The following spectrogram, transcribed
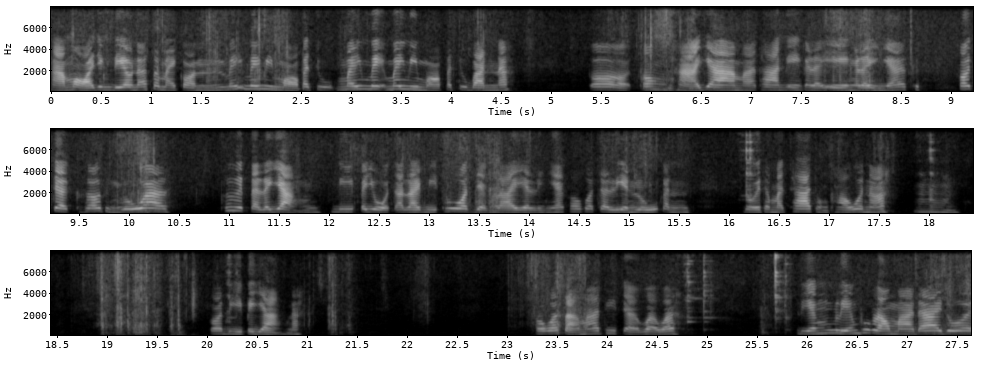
หาหมออย่างเดียวนะ สมัยก่อนไม่ไม่มีหมอปัจจุไม่ไม่ไม่มีหมอปัจจุบันนะก็ต้องหายามาทานเองอะไรเองอะไรอย่างเงี้ยคือเขาจะเขาถึงรู้ว่าพืชแต่ละอย่างมีประโยชน์อะไรมีโทษอย่างไรอะไรเงี้ยเขาก็จะเรียนรู้กันโดยธรรมชาติของเขาอะนะอืม ก็ดีไปอย่างนะเขาก็สามารถที่จะว่าว่า เลี้ยงเลี้ยงพวกเรามาได้ด้วย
